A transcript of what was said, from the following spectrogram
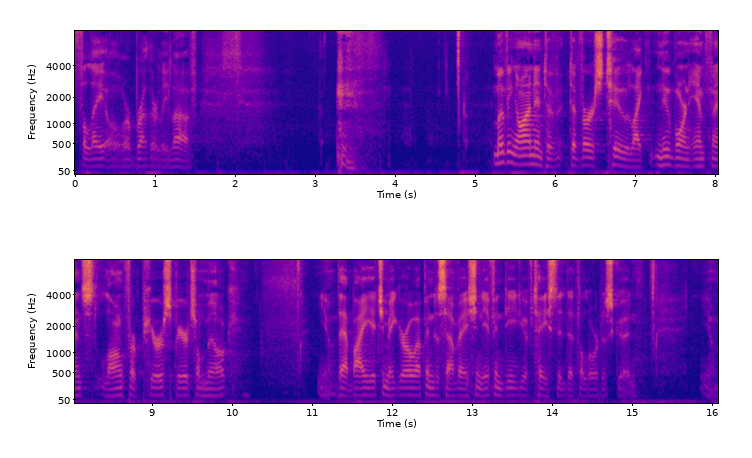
phileo or brotherly love. Moving on into to verse 2, like newborn infants long for pure spiritual milk you know, that by it you may grow up into salvation, if indeed you have tasted that the Lord is good. You know,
